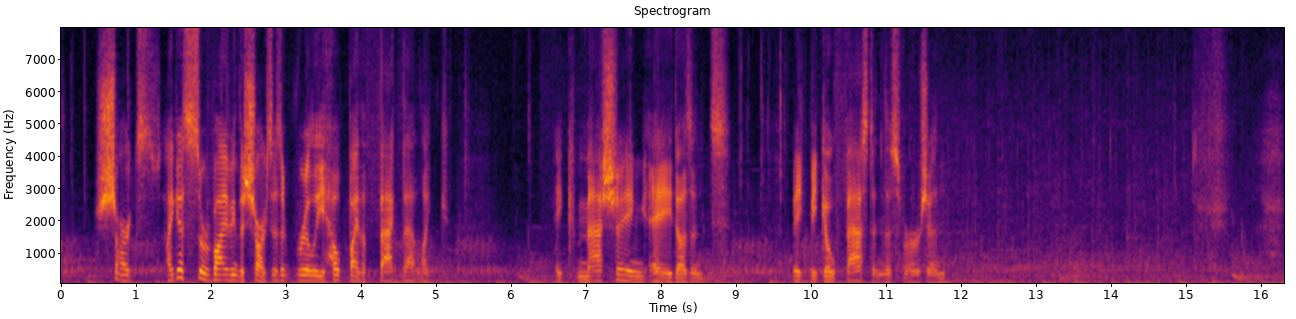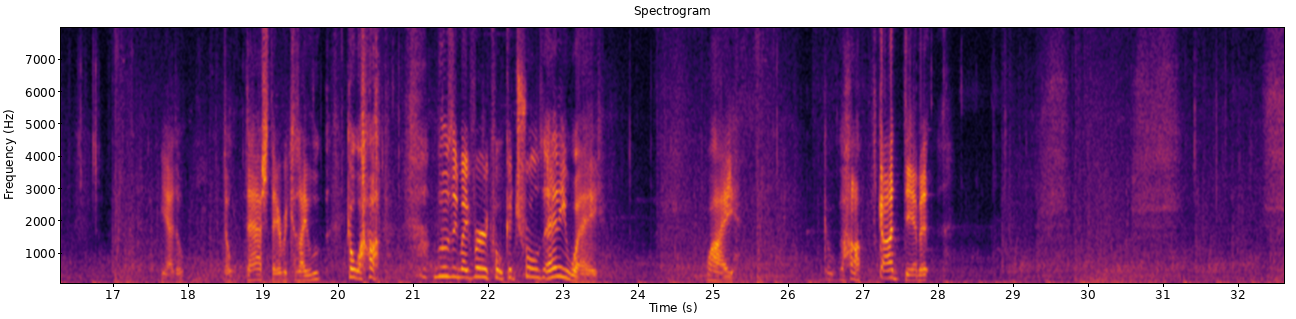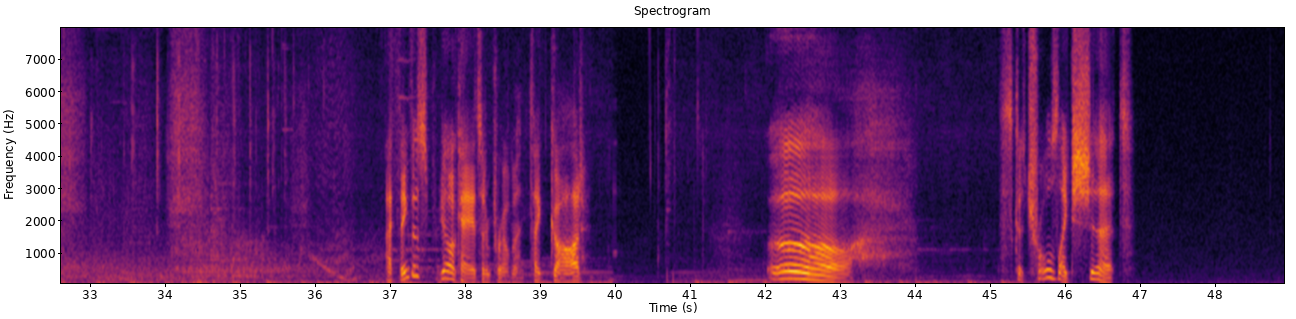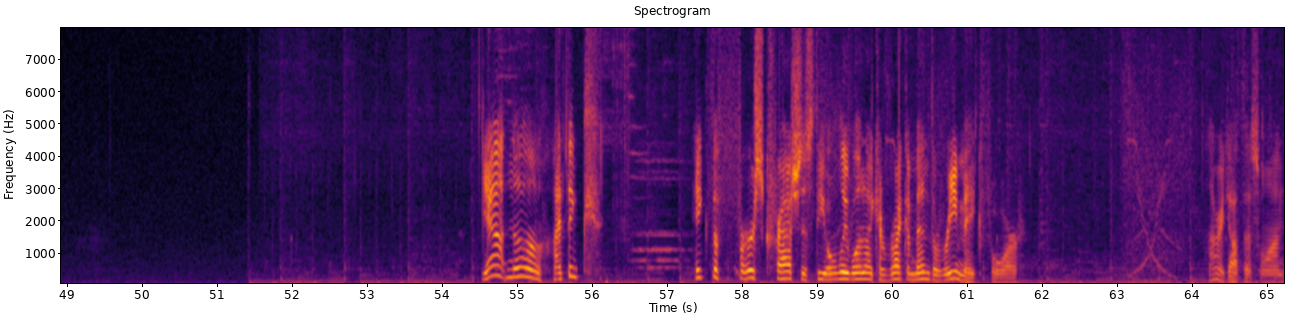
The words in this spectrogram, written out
sharks... I guess surviving the sharks isn't really helped by the fact that, like... Like, mashing A doesn't make me go fast in this version. Yeah, don't don't dash there because I go up. I'm losing my vertical controls anyway. Why? Go up. God damn it. I think this... Okay, it's an improvement. Thank God. Ugh. This controls like shit. Yeah, no, I think... I think the first Crash is the only one I can recommend the remake for. I already got this one.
